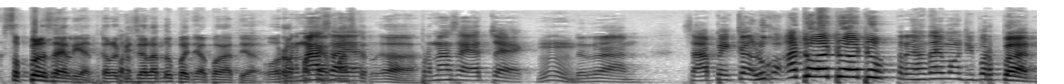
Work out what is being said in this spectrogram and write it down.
sebel saya lihat. Kalau di jalan tuh banyak banget ya. Orang pernah pakai saya masker. ah. pernah saya cek Hmm. beneran. Saya pegang, lu kok aduh aduh aduh, ternyata emang diperban.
